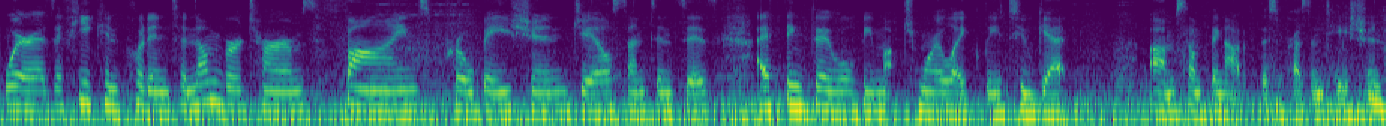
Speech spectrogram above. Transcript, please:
Whereas if he can put into number terms fines, probation, jail sentences, I think they will be much more likely to get um, something out of this presentation.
